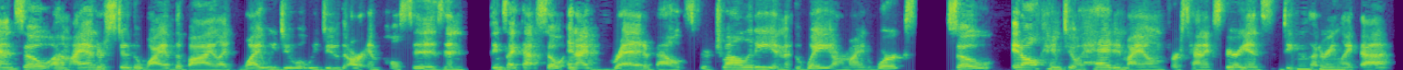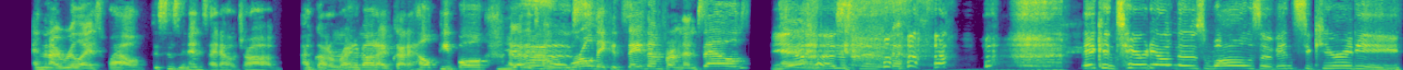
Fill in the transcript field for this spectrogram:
And so um, I understood the why of the buy, like why we do what we do, our impulses and things like that. So, and I've read about spirituality and the way our mind works. So it all came to a head in my own firsthand experience, decluttering Mhm. like that. And then I realized, wow, this is an inside out job. I've got to write Mhm. about it. I've got to help people. I've got to tell the world they could save them from themselves. Yes. they can tear down those walls of insecurity.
